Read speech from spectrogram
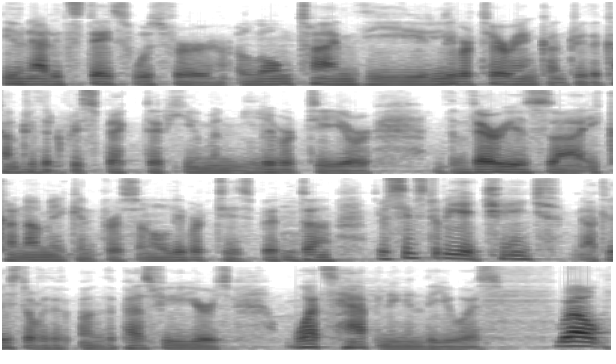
The United States was for a long time the libertarian country, the country that respected human liberty or the various uh, economic and personal liberties. But mm-hmm. uh, there seems to be a change, at least over the, over the past few years. What's happening in the U.S.? Well,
